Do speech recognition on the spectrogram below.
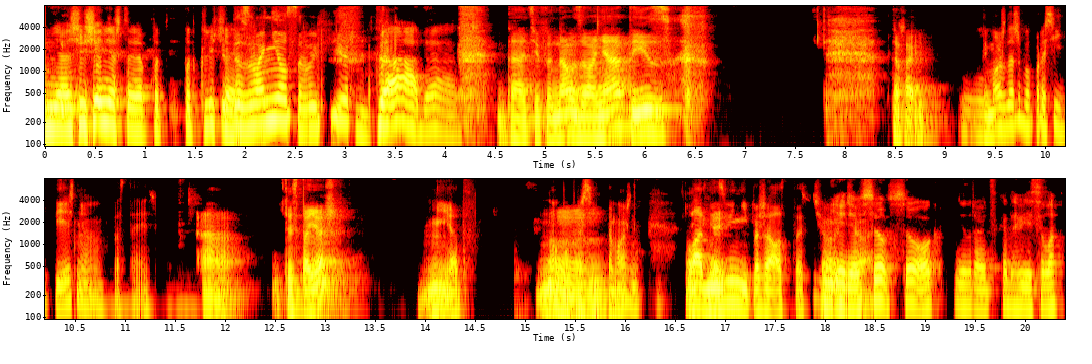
У меня ощущение, что я под, подключаюсь. Ты дозвонился в эфир. Да, да. Да, типа нам звонят из... Давай. Ты можешь даже попросить песню поставить. А, ты споешь? Нет. Но mm. попросить-то можно. Ладно, извини, пожалуйста. Чё, не, не, все, все ок. Мне нравится, когда весело.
